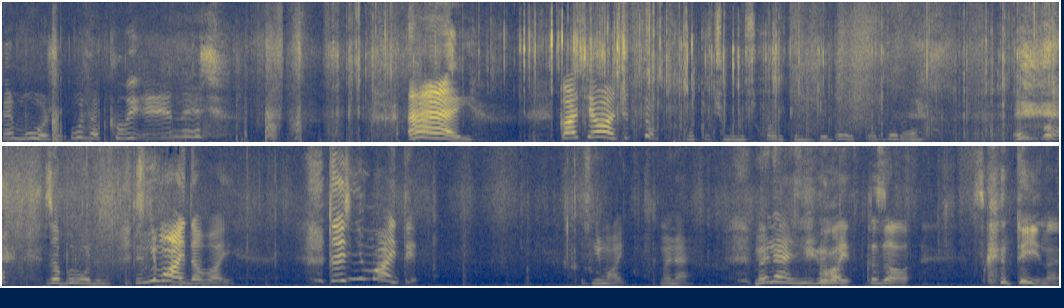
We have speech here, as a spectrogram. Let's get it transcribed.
Не можу, вона клинить. Ей! Катя, чи ти там? Накручу мене сухарики не вибили, тепер бере. Заборонено. Знімай давай. Та знімай ти. Знімай мене. Мене знімай, сказала. Скотина.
